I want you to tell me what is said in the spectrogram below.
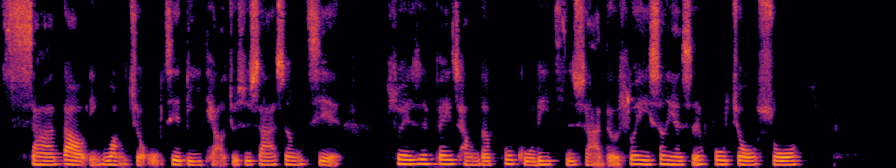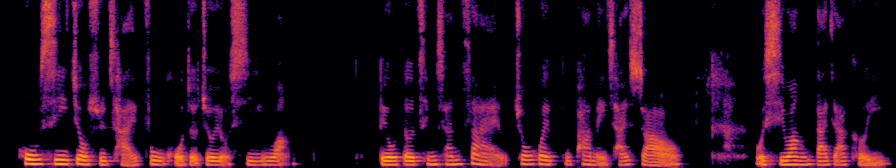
杀盗淫妄九五戒第一条就是杀生戒，所以是非常的不鼓励自杀的。所以圣严师父就说：“呼吸就是财富，活着就有希望，留得青山在，就会不怕没柴烧。”我希望大家可以。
